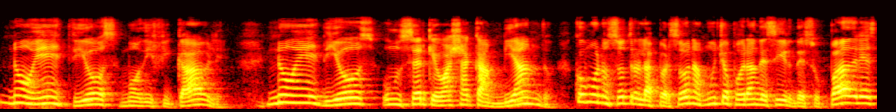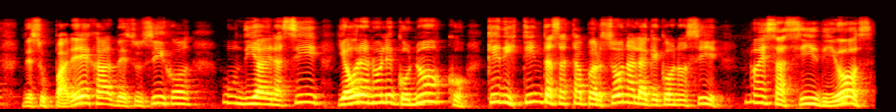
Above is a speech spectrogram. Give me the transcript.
No es Dios modificable. No es Dios un ser que vaya cambiando. Como nosotros las personas, muchos podrán decir de sus padres, de sus parejas, de sus hijos, un día era así y ahora no le conozco. Qué distinta es a esta persona a la que conocí. No es así Dios.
